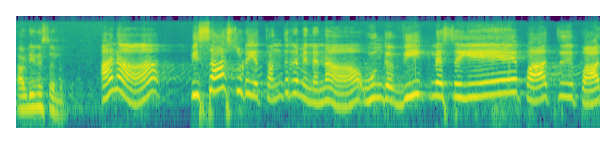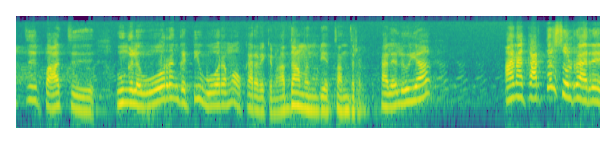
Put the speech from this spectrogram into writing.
அப்படின்னு சொல்லும். ஆனா பிசாசுடைய தந்திரம் என்னன்னா உங்க வீக்னஸையே பார்த்து பார்த்து பார்த்து உங்களை ஓரங்கட்டி ஓரமா உட்கார வைக்கணும். அதான் அவனுடைய தந்திரம். லூயா ஆனா கர்த்தர் சொல்றாரு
